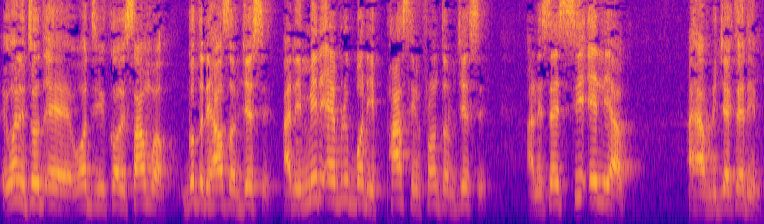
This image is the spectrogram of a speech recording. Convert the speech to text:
when he told, uh, what do you call it, Samuel, go to the house of Jesse, and he made everybody pass in front of Jesse. And he said, see Eliab, I have rejected him.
